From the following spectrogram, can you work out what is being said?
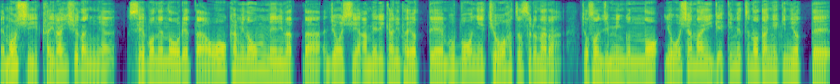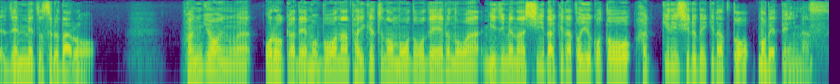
もし、傀儡手段が背骨の折れた狼の運命になった上司アメリカに頼って無謀に挑発するなら、朝鮮人民軍の容赦ない撃滅の打撃によって全滅するだろう。ファンギョンは愚かで無謀な対決の盲導で得るのは惨めな死だけだということをはっきり知るべきだと述べています。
